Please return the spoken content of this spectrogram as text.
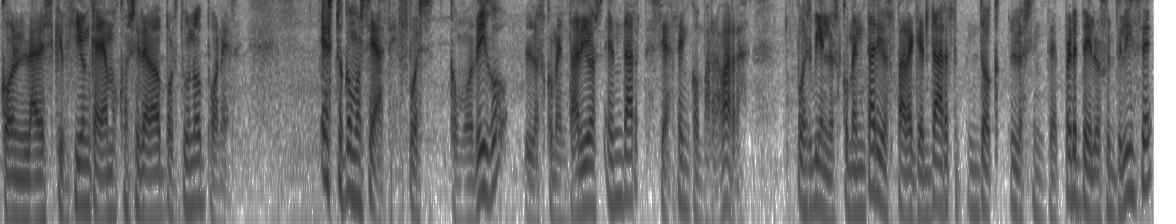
con la descripción que hayamos considerado oportuno poner. ¿Esto cómo se hace? Pues como digo, los comentarios en Dart se hacen con barra barra. Pues bien, los comentarios para que Dart Doc los interprete y los utilice,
